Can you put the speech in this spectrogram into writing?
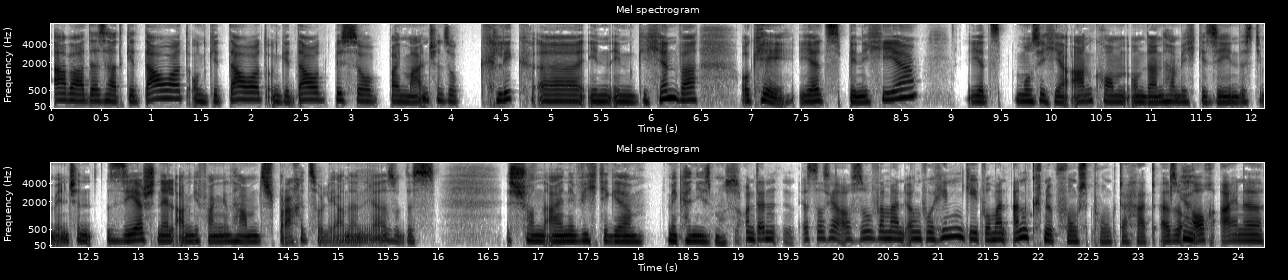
Aber das hat gedauert und gedauert und gedauert, bis so bei manchen so Klick äh, in, in Gehirn war, okay, jetzt bin ich hier, jetzt muss ich hier ankommen. Und dann habe ich gesehen, dass die Menschen sehr schnell angefangen haben, Sprache zu lernen. Ja, also das ist schon eine wichtige Mechanismus. Und dann ist das ja auch so, wenn man irgendwo hingeht, wo man Anknüpfungspunkte hat, also ja. auch eine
